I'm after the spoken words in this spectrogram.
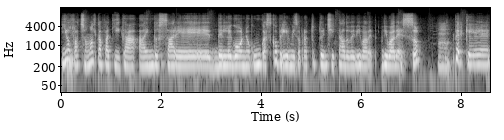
Io Sì. faccio molta fatica a indossare delle gonne o comunque a scoprirmi, soprattutto in città dove vivo, vivo adesso Mm. Perché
